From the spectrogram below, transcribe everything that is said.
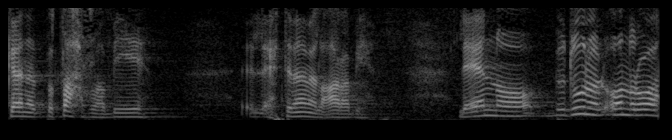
كانت بتحظى بالاهتمام العربي لأنه بدون الأونروا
